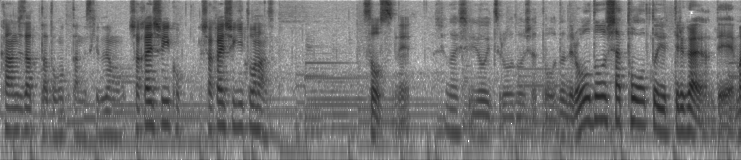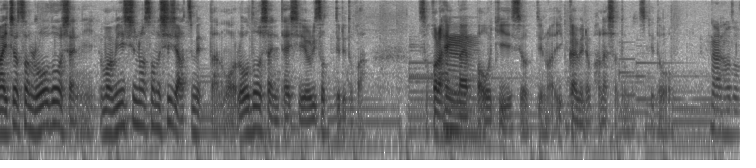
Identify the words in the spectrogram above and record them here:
感じだったと思ったんですけどでも社会主義国社会主義党なんですね。そうっすね社会主義ドイツ労働者党。なんで労働者党と言ってるぐらいなんでまあ一応その労働者に、まあ、民主のその支持を集めてたのも労働者に対して寄り添ってるとかそこら辺がやっぱ大きいですよっていうのは1回目でも話したと思うんですけど、なるほど。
